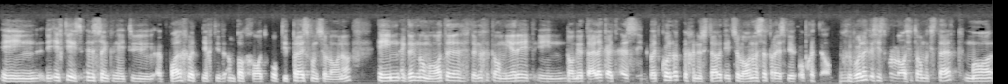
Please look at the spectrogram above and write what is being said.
en die FTX insinking het toe 'n baie groot negatiewe impak gehad op die prys van Solana. En ek dink na mate dinge gekalmeer het en daar meer duidelikheid is en Bitcoin ook begin herstel het, het Solana se prys weer opgetel. Hmm. Gewoonlik is die korrelasie tamelik sterk, maar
